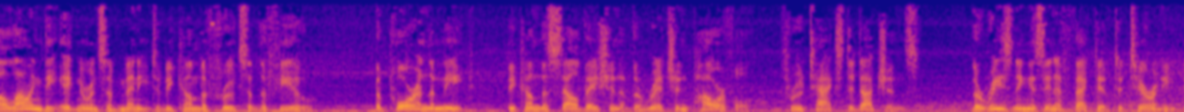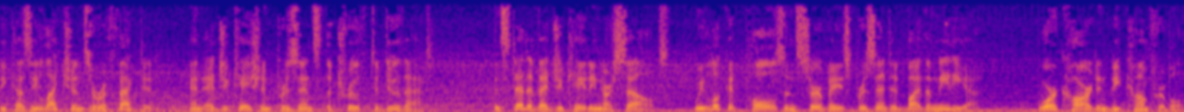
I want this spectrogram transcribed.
allowing the ignorance of many to become the fruits of the few. The poor and the meek become the salvation of the rich and powerful through tax deductions. The reasoning is ineffective to tyranny because elections are affected, and education presents the truth to do that. Instead of educating ourselves, we look at polls and surveys presented by the media. Work hard and be comfortable,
